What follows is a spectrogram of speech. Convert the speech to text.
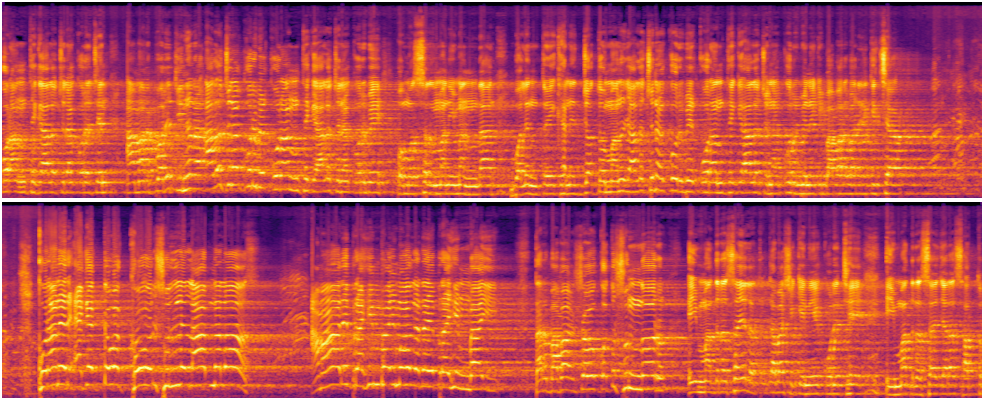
কোরআন থেকে আলোচনা করেছেন, আমার পরে চিনারা আলোচনা করবে, কোরআন থেকে আলোচনা করবে, ও মুসলমান ইমানদার, বলেন তো এখানে যত মানুষ আলোচনা করবে, কোরআন থেকে আলোচনা করবে, নাকি বাবার বাড়ির কিচ্ছা? কোরআনের এক একটা অক্ষর শুনলে লাভ না লস। আমার ইব্রাহিম ভাই, মৌলানা ইব্রাহিম ভাই, তার বাবা সহ কত সুন্দর এই মাদ্রাসায় এলাকাবাসীকে নিয়ে করেছে। এই মাদ্রাসায় যারা ছাত্র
